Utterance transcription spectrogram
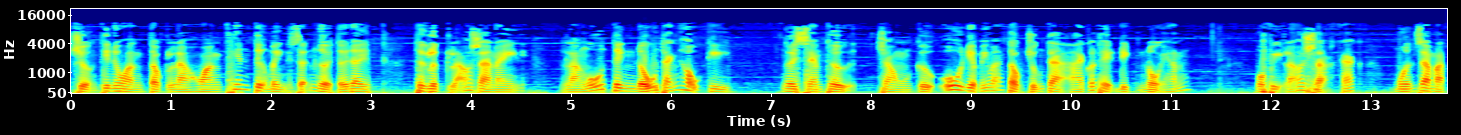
trưởng thiên yêu hoàng tộc là Hoàng Thiên tự mình dẫn người tới đây. Thực lực lão già này là ngũ tinh đấu thánh hậu kỳ. Người xem thử trong cửu u điểm minh mãng tộc chúng ta ai có thể địch nổi hắn. Một vị lão giả khác muốn ra mặt.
